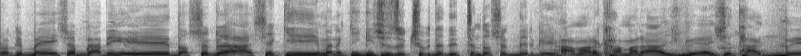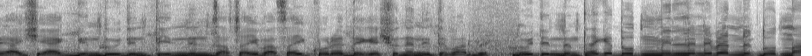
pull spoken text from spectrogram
রকিব ভাই এইসব গাবি দর্শকরা আসে কি মানে কি কি সুযোগ সুবিধা দিচ্ছেন দর্শকদেরকে? আমার খামারে আসবে এসে থাকবে এসে একদিন দুই দিন তিন দিন যাচাই বাছাই করে দেখে শুনে নিতে পারবে। দুই তিন দিন থেকে দুধ মিললে নিবেন দুধ না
